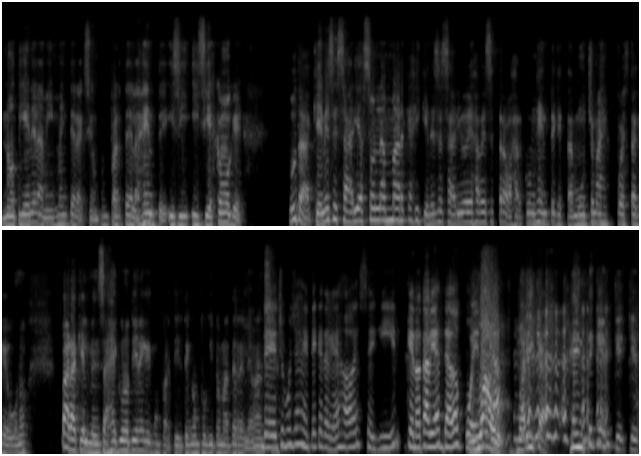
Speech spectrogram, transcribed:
no tiene la misma interacción por parte de la gente. Y si, y si es como que, puta, qué necesarias son las marcas y qué necesario es a veces trabajar con gente que está mucho más expuesta que uno para que el mensaje que uno tiene que compartir tenga un poquito más de relevancia. De hecho, mucha gente que te había dejado de seguir, que no te habías dado cuenta. ¡Wow! Marica, gente que, que, que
